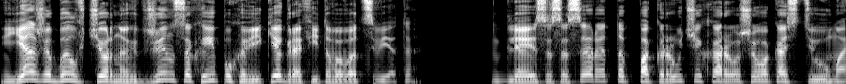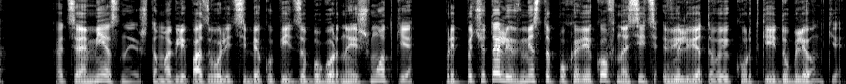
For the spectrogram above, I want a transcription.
Я же был в черных джинсах и пуховике графитового цвета. Для СССР это покруче хорошего костюма. Хотя местные, что могли позволить себе купить забугорные шмотки, предпочитали вместо пуховиков носить вельветовые куртки и дубленки.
